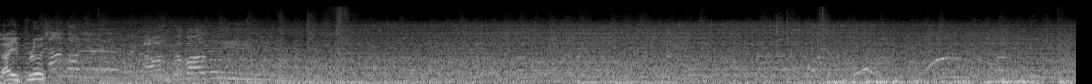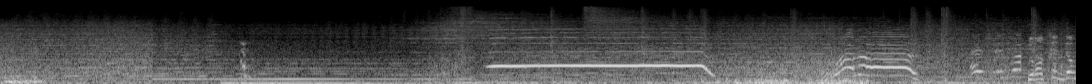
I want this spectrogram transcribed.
Là il pleut. Ah, Tu rentrer dedans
